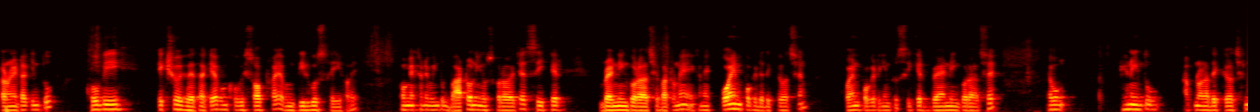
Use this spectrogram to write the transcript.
কারণ এটা কিন্তু খুবই টেকসই হয়ে থাকে এবং খুবই সফট হয় এবং দীর্ঘস্থায়ী হয়। এবং এখানে কিন্তু বাটন ইউজ করা হয়েছে। সিকের ব্র্যান্ডিং করা আছে বাটনে এখানে কয়েন পকেটে দেখতে পাচ্ছেন। কয়েন পকেটে কিন্তু সিকের ব্র্যান্ডিং করা আছে। এবং এখানে কিন্তু আপনারা দেখতে পাচ্ছেন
